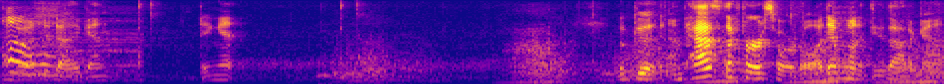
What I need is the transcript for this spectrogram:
I'm going to die again. Dang it. But good. I'm past the first hurdle. I didn't want to do that again.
